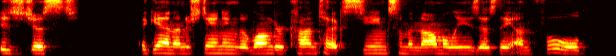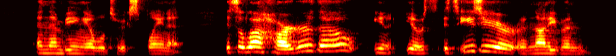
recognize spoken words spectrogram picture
is just again understanding the longer context, seeing some anomalies as they unfold and then being able to explain it. It's a lot harder though. You know, you know, it's, it's easier and not even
